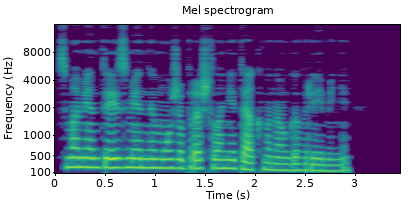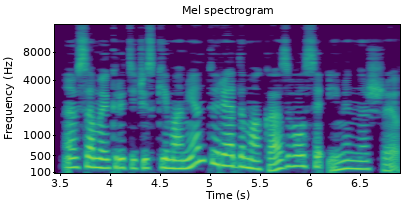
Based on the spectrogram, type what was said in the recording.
с момента измены мужа прошло не так много времени. А в самые критические моменты рядом оказывался именно шеф.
